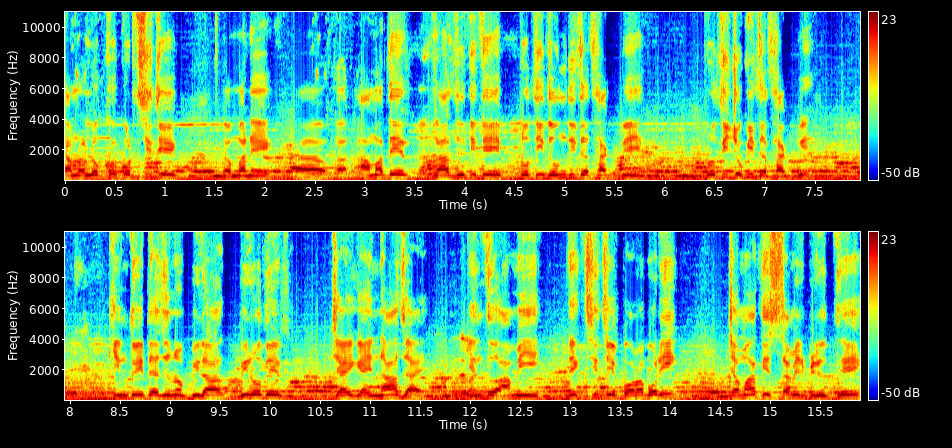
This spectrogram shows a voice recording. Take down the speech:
আমরা লক্ষ্য করছি যে মানে আমাদের রাজনীতিতে প্রতিদ্বন্দ্বিতা থাকবে, প্রতিযোগিতা থাকবে। কিন্তু এটা যেন বিরা- বিরোধের জায়গায় না যায়। কিন্তু আমি দেখছি যে বরাবরই জামাত ইসলামের বিরুদ্ধে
